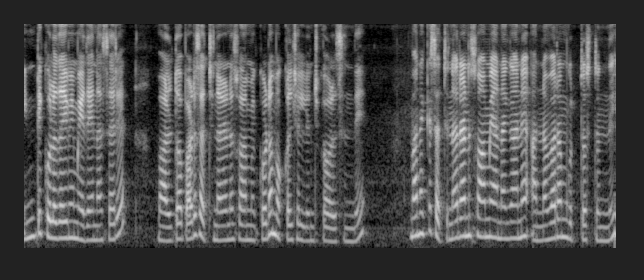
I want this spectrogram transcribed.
ఇంటి కులదైవం ఏదైనా సరే వాళ్ళతో పాటు సత్యనారాయణ స్వామికి కూడా మొక్కలు చెల్లించుకోవాల్సిందే. మనకి సత్యనారాయణ స్వామి అనగానే అన్నవరం గుర్తొస్తుంది.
